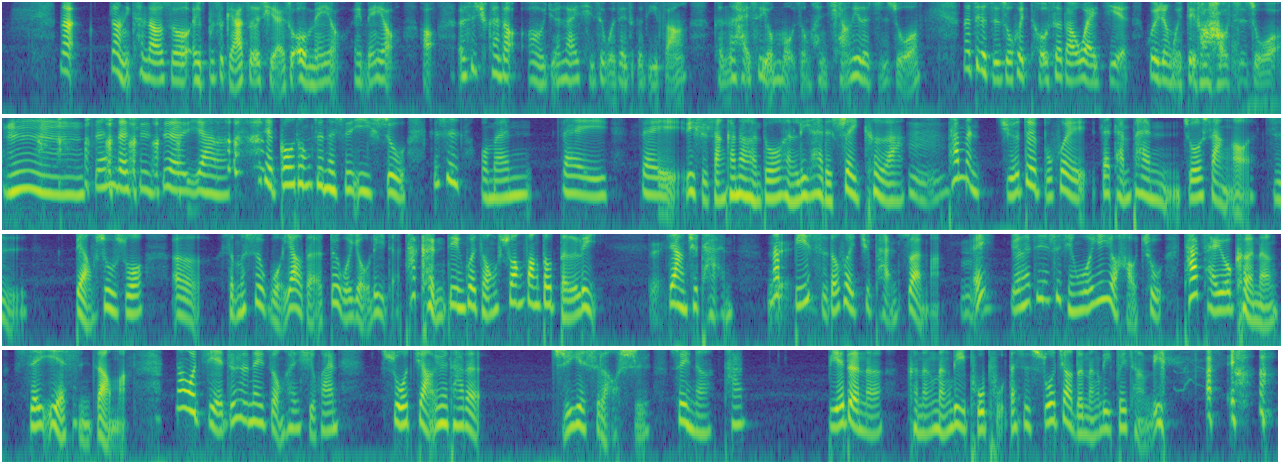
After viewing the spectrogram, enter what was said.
那让你看到的时候，哎，不是给他遮起来说哦没有，哎没有，好，而是去看到哦，原来其实我在这个地方可能还是有某种很强烈的执着，那这个执着会投射到外界，会认为对方好执着。嗯，真的是这样，而且沟通真的是艺术，就是我们在在历史上看到很多很厉害的说客啊，嗯，他们绝对不会在谈判桌上哦，只表述说，呃，什么是我要的，对我有利的，他肯定会从双方都得利，对，这样去谈，那彼此都会去盘算嘛，哎、欸，原来这件事情我也有好处，他才有可能 say yes，你知道吗？那我姐就是那种很喜欢说教，因为她的职业是老师，所以呢，她别的呢。可能能力普普，但是说教的能力非常厉害，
